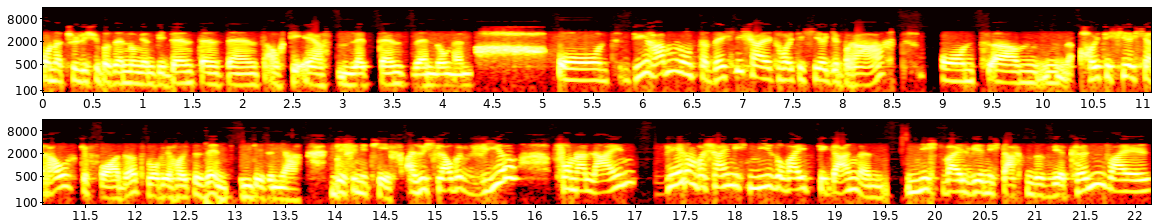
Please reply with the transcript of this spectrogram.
Und natürlich über Sendungen wie Dance, Dance, Dance, auch die ersten Let's Dance Sendungen. Und die haben uns tatsächlich halt heute hier gebracht und ähm, heute hier herausgefordert, wo wir heute sind in diesem Jahr. Definitiv. Also ich glaube, wir von allein wären wahrscheinlich nie so weit gegangen. Nicht, weil wir nicht dachten, dass wir können, weil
